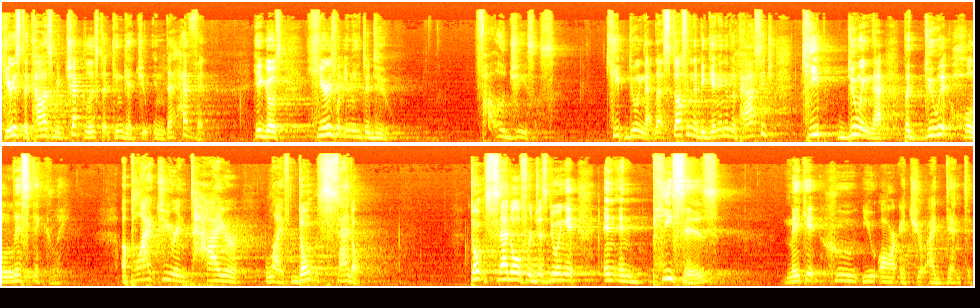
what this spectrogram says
here's the cosmic checklist that can get you into heaven. He goes, here's what you need to do follow Jesus. Keep doing that. That stuff in the beginning of the passage, keep doing that, but do it holistically. Apply it to your entire life. Don't settle. Don't settle for just doing it in, in pieces. Make it who you are, it's your identity.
